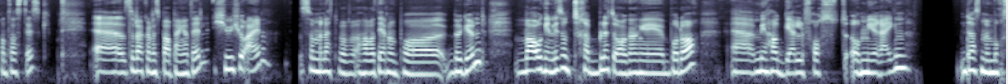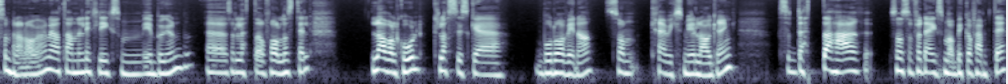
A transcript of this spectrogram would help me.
fantastisk. Eh, så da kan jeg spare penger til. 2021 som vi nettopp har vært gjennom på Burgund, var òg en litt sånn trøblete årgang i Bordeaux. Eh, mye hagl, frost og mye regn. Det som er morsomt med den årgangen, er at den er litt lik som i Burgund, eh, så det er lettere å forholde seg til. Lav alkohol, klassiske Bordeaux-viner, som krever ikke så mye lagring. Så dette her, sånn som for deg som har bikka 50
